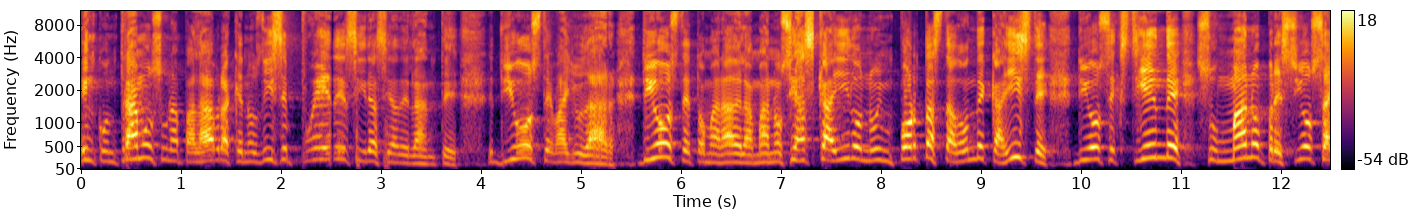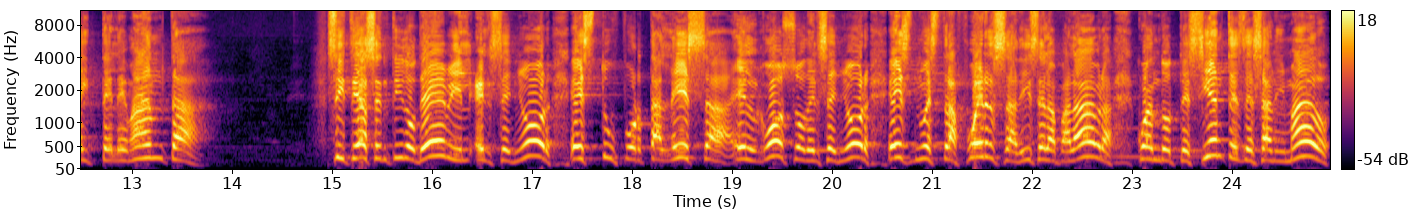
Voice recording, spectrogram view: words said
encontramos una palabra que nos dice, puedes ir hacia adelante, Dios te va a ayudar, Dios te tomará de la mano, si has caído, no importa hasta dónde caíste, Dios extiende su mano preciosa y te levanta. Si te has sentido débil, el Señor es tu fortaleza. El gozo del Señor es nuestra fuerza, dice la palabra. Cuando te sientes desanimado,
